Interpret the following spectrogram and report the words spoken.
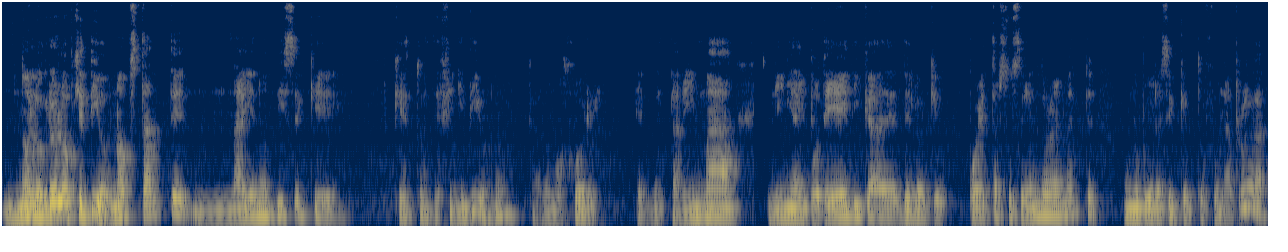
no logró el objetivo. No obstante, nadie nos dice que, esto es definitivo, ¿no? a lo mejor en esta misma línea hipotética de lo que puede estar sucediendo realmente, uno pudiera decir que esto fue una prueba,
